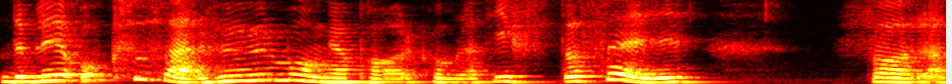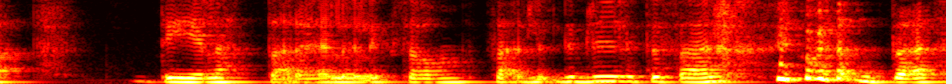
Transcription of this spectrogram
det blir också så här, hur många par kommer att gifta sig för att det är lättare eller liksom så här, det blir lite så här, jag vet inte.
